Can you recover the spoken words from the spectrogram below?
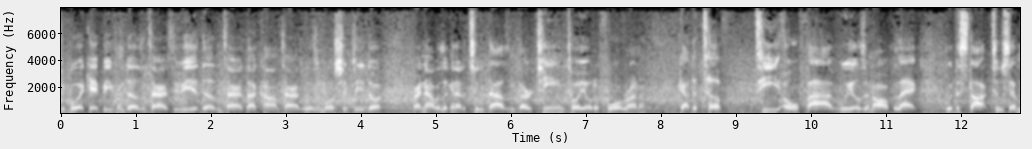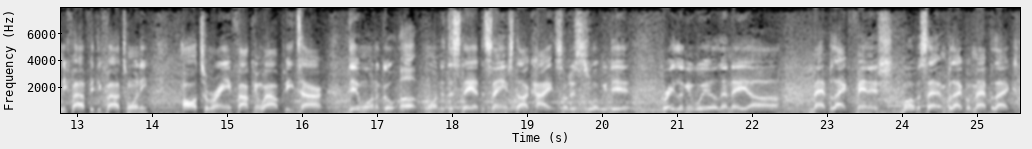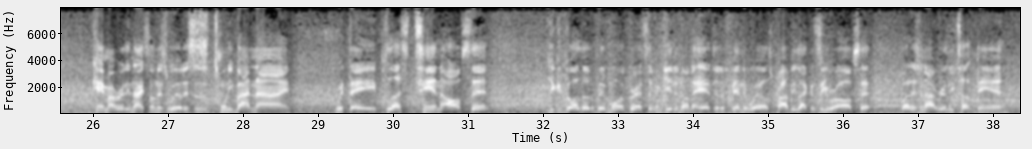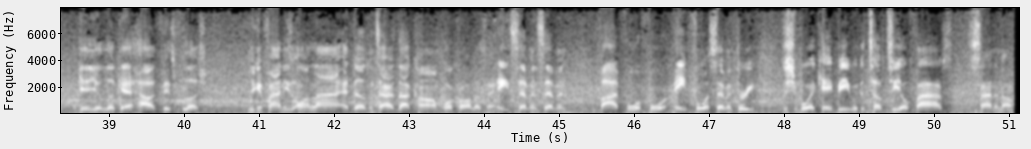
It's your boy KB from and Tires TV at DUBSandTIRES.com. Tires, wheels, and more shipped to your door. Right now we're looking at a 2013 Toyota 4Runner. Got the Tuff T05 wheels in all black with the stock 275 55 20 all-terrain Falken Wild Peak tire didn't want to go up wanted to stay at the same stock height so this is what we did great looking wheel and a uh, matte black finish more of a satin black but matte black came out really nice on this wheel this is a 20 by 9 with a plus 10 offset you could go a little bit more aggressive and get it on the edge of the fender wells probably like a zero offset but it's not really tucked in get you a look at how it fits flush. You can find these online at dubsandtires.com or call us at 877-544-8473. This your boy KB with the Tuff T05s signing off.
